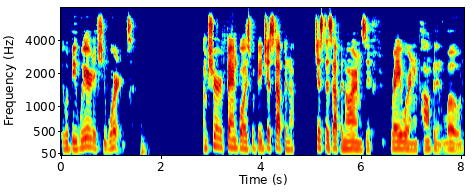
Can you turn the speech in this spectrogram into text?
it would be weird if she weren't. I'm sure fanboys would be just up in a, just as up in arms if Rey were an incompetent load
